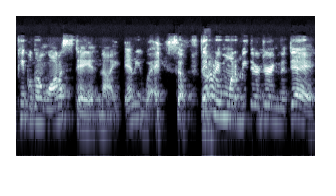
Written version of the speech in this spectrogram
people don't want to stay at night anyway. So they don't even want to be there during the day.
